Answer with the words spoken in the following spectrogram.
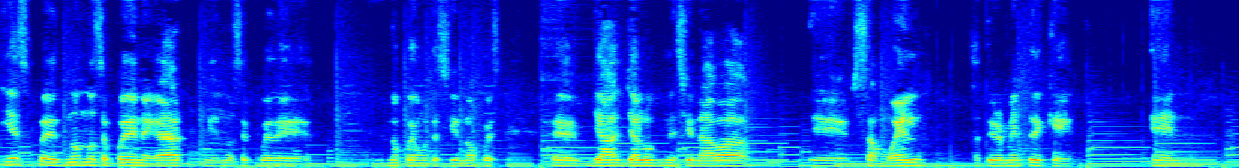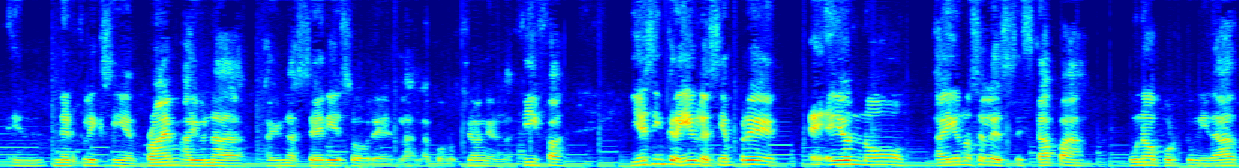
y eso pues no, no se puede negar, eh, no se puede, no podemos decir, no, pues eh, ya, ya lo mencionaba eh, Samuel anteriormente de que en, en, Netflix y en Prime hay una, hay una serie sobre la, la corrupción en la FIFA y es increíble, siempre e, ellos no, a ellos no se les escapa una oportunidad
